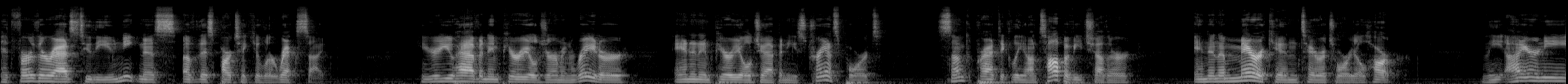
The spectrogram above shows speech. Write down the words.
It further adds to the uniqueness of this particular wreck site. Here you have an Imperial German raider and an Imperial Japanese transport sunk practically on top of each other in an American territorial harbor. The irony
